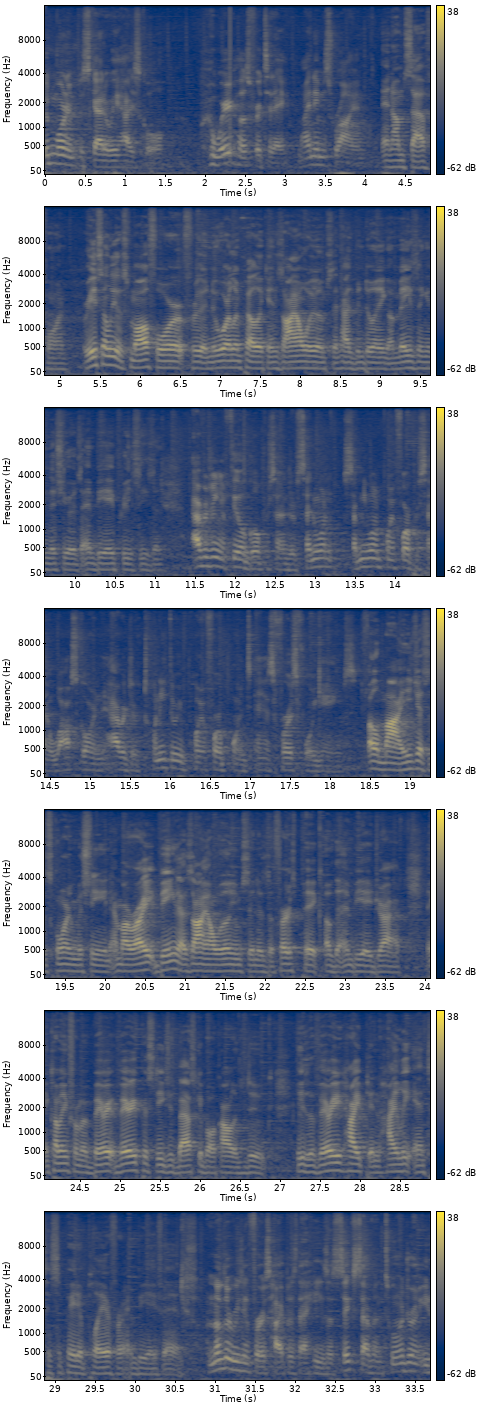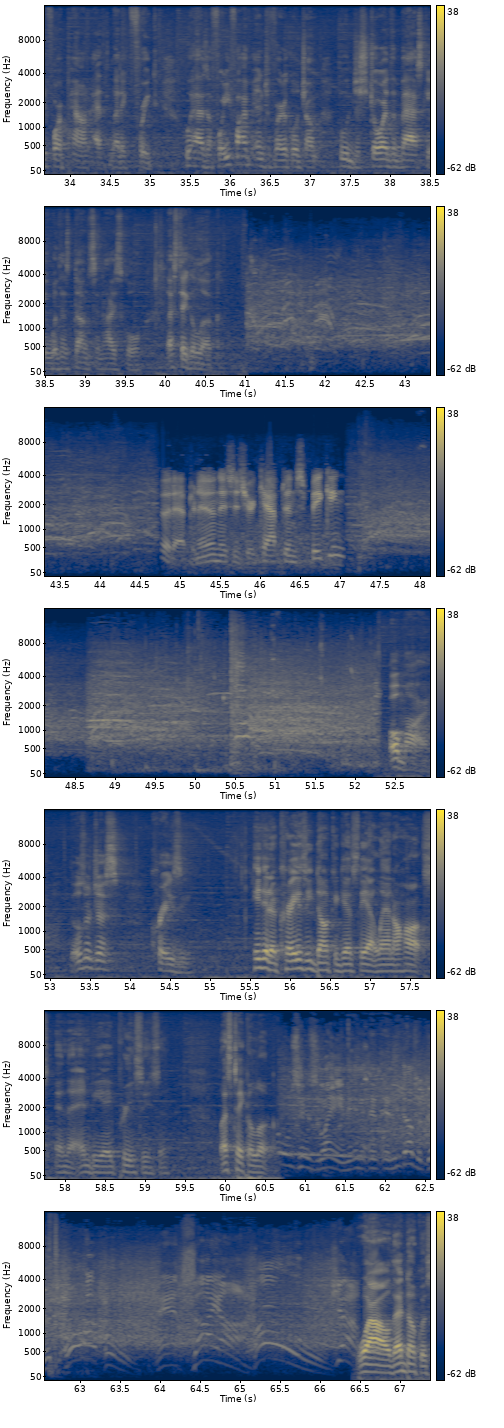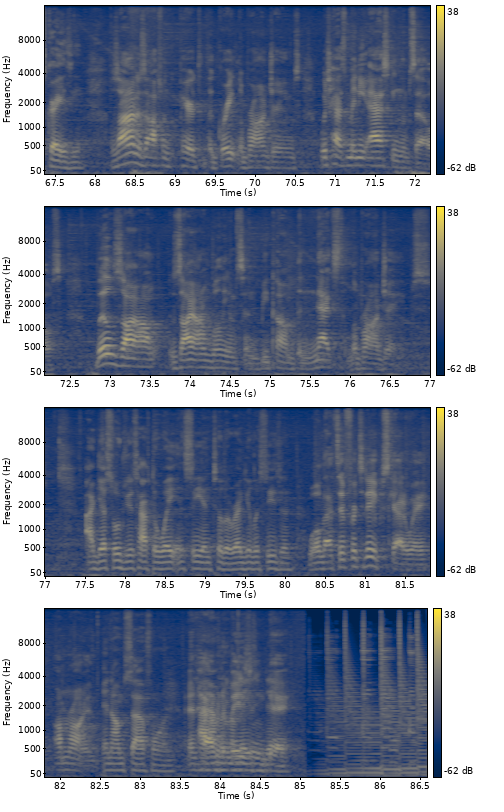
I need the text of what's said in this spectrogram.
Good morning, Piscataway High School. We're your hosts for today. My name is Ryan. And I'm Safwan. Recently, the small forward for the New Orleans Pelicans, Zion Williamson, has been doing amazing in this year's NBA preseason. Averaging a field goal percentage of 71, 71.4% while scoring an average of 23.4 points in his first four games. Oh my, he's just a scoring machine. Am I right? Being that Zion Williamson is the first pick of the NBA draft and coming from a very, very prestigious basketball college, Duke, he's a very hyped and highly anticipated player for NBA fans. Another reason for his hype is that he's a 6'7", 284-pound athletic freak who has a 45-inch vertical jump who destroyed the basket with his dunks in high school. Let's take a look. Good afternoon. This is your captain speaking. Oh my, those are just crazy. He did a crazy dunk against the Atlanta Hawks in the NBA preseason. Let's take a look. His lane, and, and, and he does a good job. Oh, oh. And oh, Wow, that dunk was crazy. Zion is often compared to the great LeBron James, which has many asking themselves, Will Zion, Zion Williamson become the next LeBron James? I guess we'll just have to wait and see until the regular season. Well, that's it for today, Piscataway. I'm Ryan. And I'm Safwan. And have, have an, an, amazing, amazing day. day.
